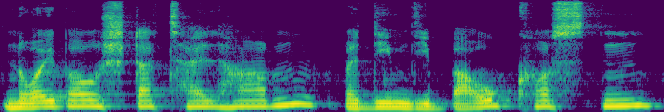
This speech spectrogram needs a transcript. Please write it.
Neubaustadtteil haben, bei dem die Baukosten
